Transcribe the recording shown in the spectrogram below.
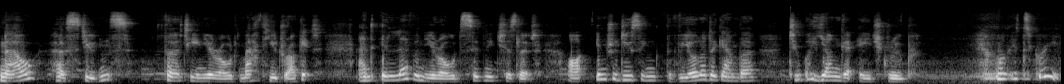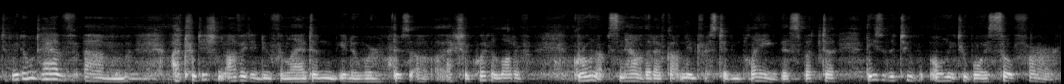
Now, her students, 13 year old Matthew Druggett and 11 year old Sydney Chislett, are introducing the viola da gamba to a younger age group. Well, it's great. We don't have um, a tradition of it in Newfoundland, and you know, we're, there's uh, actually quite a lot of grown-ups now that I've gotten interested in playing this. But uh, these are the two only two boys so far.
